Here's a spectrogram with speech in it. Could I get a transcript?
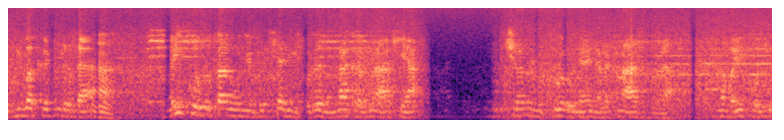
ரொம்ப கேட்டுருந்தா. மைக் ஒன்று தான் கொஞ்சம் பெருசா நீங்க சொல்றது நல்லா கருன்னு ஆசையா? முடிச்சாலும் கூட கொஞ்சம் நேரம் நடக்கணும்னு ஆசைப்படுறேன் அந்த மைக் வந்து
